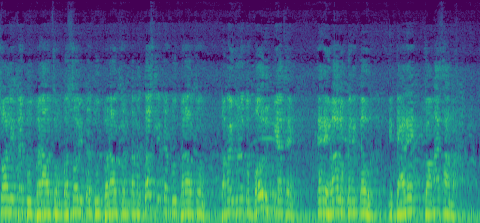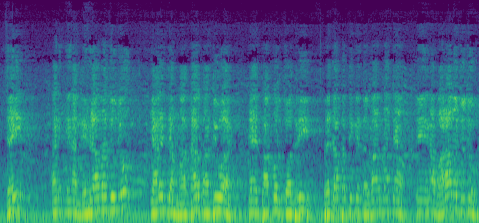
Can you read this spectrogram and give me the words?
સો લીટર દૂધ ભરાવો છો, બસો લીટર દૂધ ભરાવો છો તમે દસ લીટર દૂધ ભરાવો છો તમારી જોડે તો બહુ રૂપિયા છે. ત્યારે એવા લોકોને કહું કે ત્યારે ચોમાસામાં જઈ અને એના નેહડામાં જોજો, ક્યારેક જ્યાં માલધાર બાંધ્યું હોય ત્યાં ઠાકોર ચૌધરી પ્રજાપતિ કે દરબારમાં ત્યાં એ એના વાળામાં જોજો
